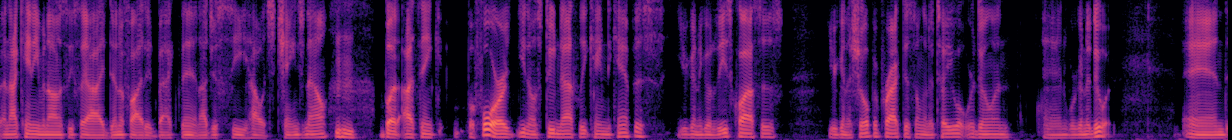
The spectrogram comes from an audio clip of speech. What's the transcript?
and I can't even honestly say I identified it back then. I just see how it's changed now. Mhm. But I think before, you know, student athlete came to campus. You're going to go to these classes. You're going to show up at practice. I'm going to tell you what we're doing, and we're going to do it. And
